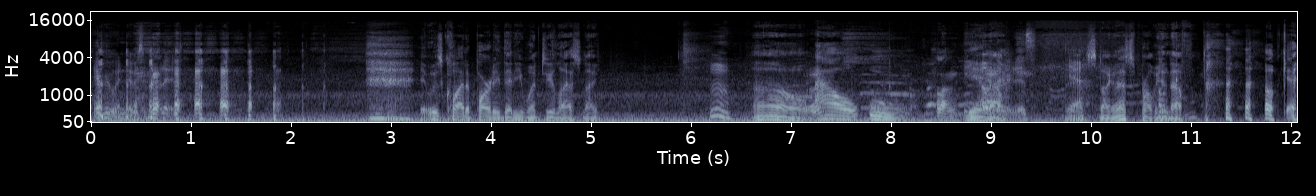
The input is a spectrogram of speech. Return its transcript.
Everyone knows about it. It was quite a party that he went to last night. Hmm. Oh, ow, ooh. Plunk. Yeah, Oh, there it is. Yeah, it's not, that's probably enough. okay,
